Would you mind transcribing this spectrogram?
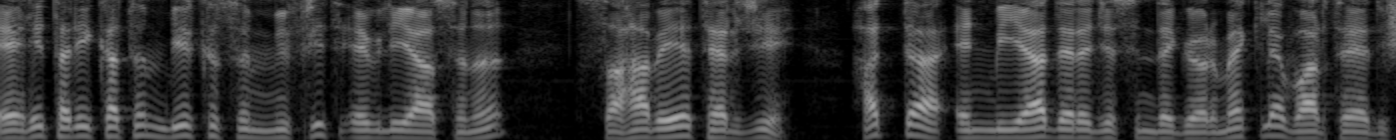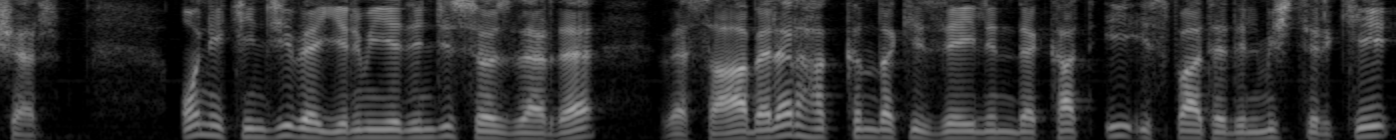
ehli tarikatın bir kısım müfrit evliyasını sahabeye tercih, hatta enbiya derecesinde görmekle vartaya düşer. 12. ve 27. sözlerde ve sahabeler hakkındaki zeylinde kat'i ispat edilmiştir ki,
